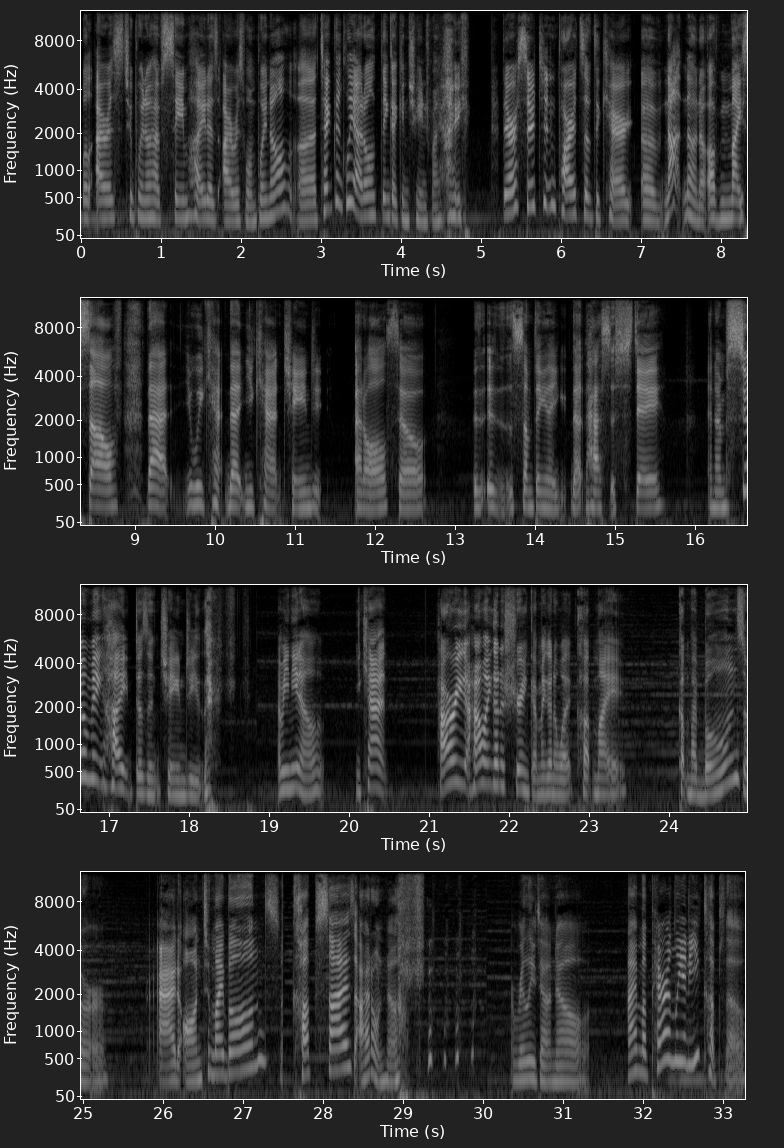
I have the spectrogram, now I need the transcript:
Will Iris 2.0 have same height as Iris 1.0? Uh, technically, I don't think I can change my height. there are certain parts of the character of not no no of myself that we can't that you can't change at all. So it's something that that has to stay. And I'm assuming height doesn't change either. I mean, you know, you can't. How are you? How am I gonna shrink? Am I gonna what? Cut my, cut my bones or add on to my bones? Cup size? I don't know. I really don't know. I'm apparently an E cup though.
